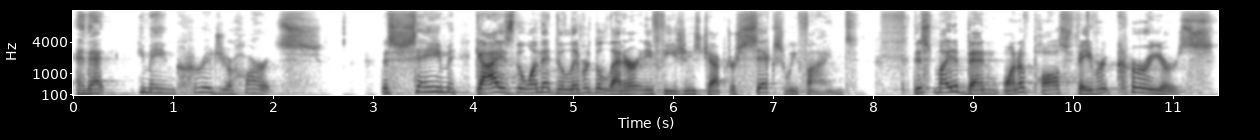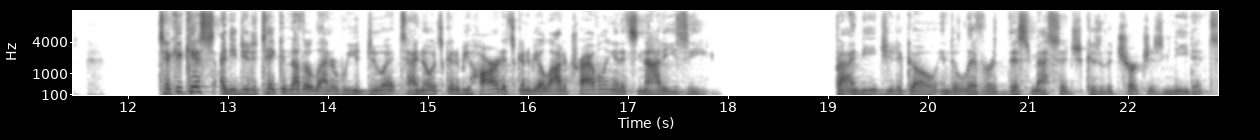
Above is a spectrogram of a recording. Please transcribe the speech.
and that he may encourage your hearts. The same guy is the one that delivered the letter in Ephesians chapter 6, we find. This might have been one of Paul's favorite couriers. Tychicus, I need you to take another letter. Will you do it? I know it's going to be hard, it's going to be a lot of traveling, and it's not easy. But I need you to go and deliver this message because the churches need it.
